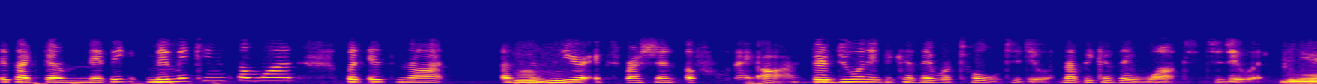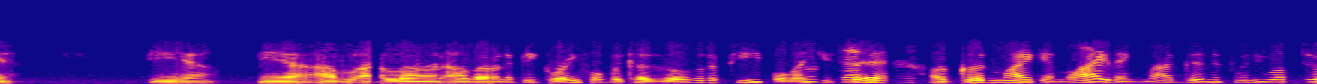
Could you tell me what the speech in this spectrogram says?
It's like they're mimic, mimicking someone, but it's not a Mhm. sincere expression of who they are. They're doing it because they were told to do it, not because they want to do it. Yeah. Yeah. Yeah, I, I learned. I learned to be grateful because those are the people, like you said, a good mic and lighting. My goodness, when you up there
